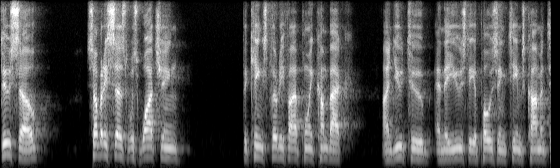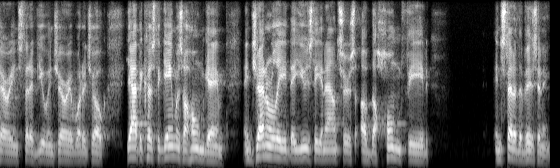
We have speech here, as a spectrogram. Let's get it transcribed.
do so. Somebody says was watching the Kings 35 point comeback on YouTube and they used the opposing team's commentary instead of you and Jerry. What a joke. Yeah, because the game was a home game. And generally they use the announcers of the home feed instead of the visiting.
